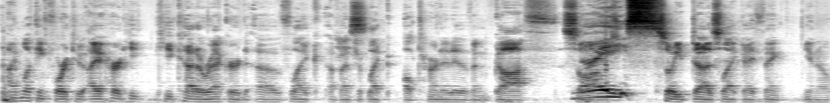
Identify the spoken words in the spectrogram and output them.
I'm looking forward to. I heard he he cut a record of like a bunch of like alternative and goth songs. Nice. So he does like I think you know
